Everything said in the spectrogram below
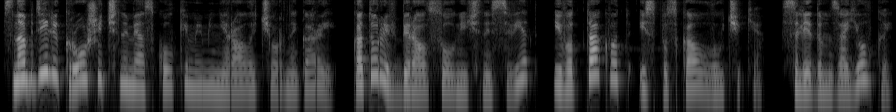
снабдили крошечными осколками минерала Черной горы, который вбирал солнечный свет и вот так вот испускал лучики. Следом за елкой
